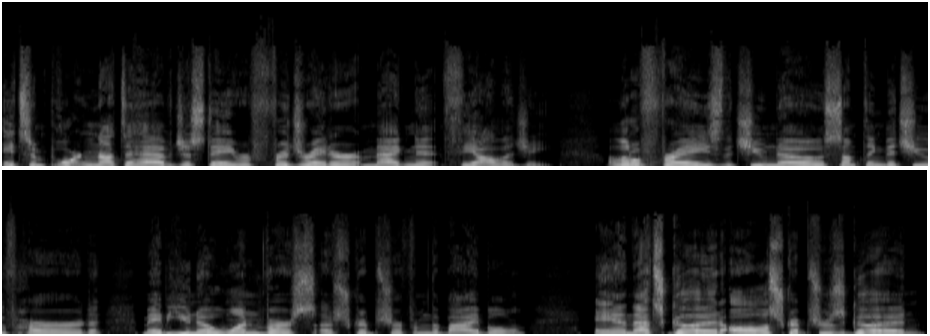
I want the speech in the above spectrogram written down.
it's important not to have just a refrigerator magnet theology, a little phrase that you know, something that you've heard. Maybe you know one verse of scripture from the Bible, and that's good. All scripture is good,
